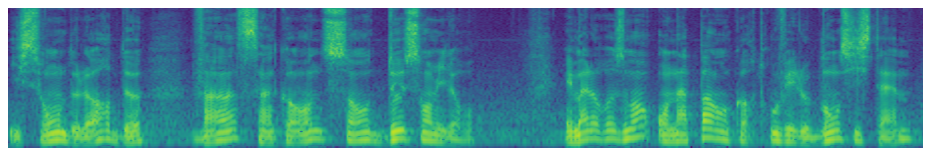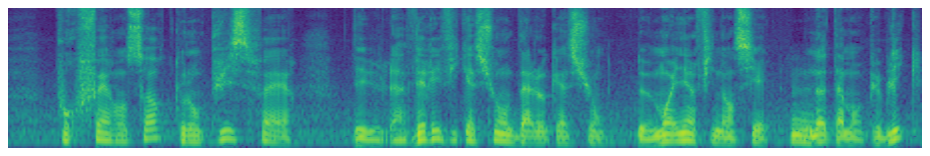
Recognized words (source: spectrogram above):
Ils sont de l'ordre de 20, 50, 100, 200 000 euros. Et malheureusement, on n'a pas encore trouvé le bon système pour faire en sorte que l'on puisse faire la vérification d'allocation de moyens financiers, mm. notamment publics,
